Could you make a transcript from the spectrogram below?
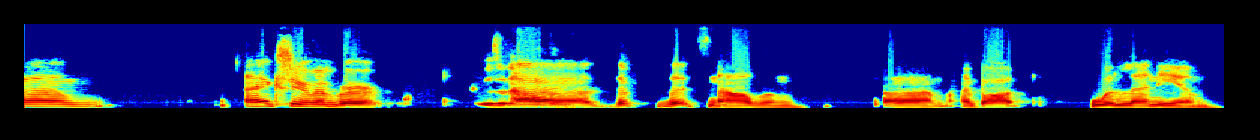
Um, I actually remember It was an album. uh, the, the it's an album. Um, I bought Millennium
